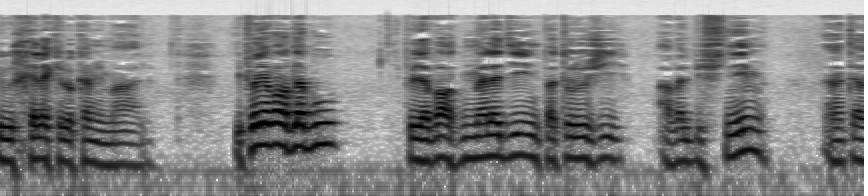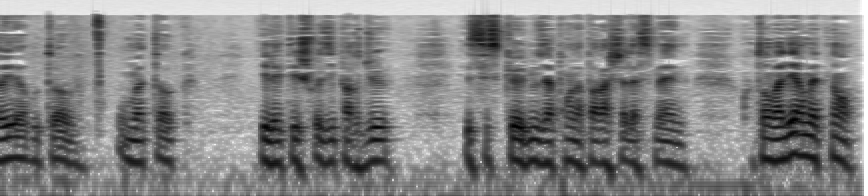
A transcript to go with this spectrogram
il peut y avoir de la boue, il peut y avoir une maladie, une pathologie, aval bifnim, à l'intérieur, ou tov, ou matok. Il a été choisi par Dieu. Et c'est ce que nous apprend la paracha la semaine. Quand on va lire maintenant,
